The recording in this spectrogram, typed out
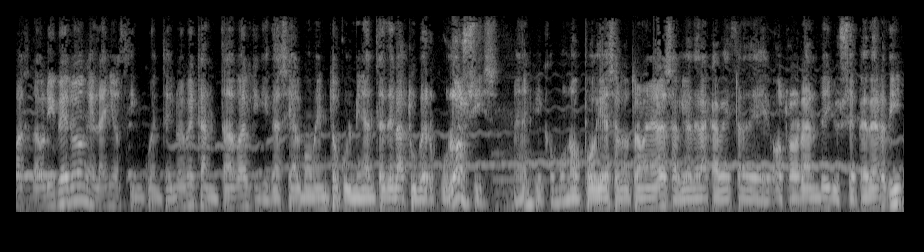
Magda Olivero en el año 59 cantaba el que quizás sea el momento culminante de la tuberculosis, ¿eh? que como no podía ser de otra manera salió de la cabeza de otro grande, Giuseppe Verdi.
